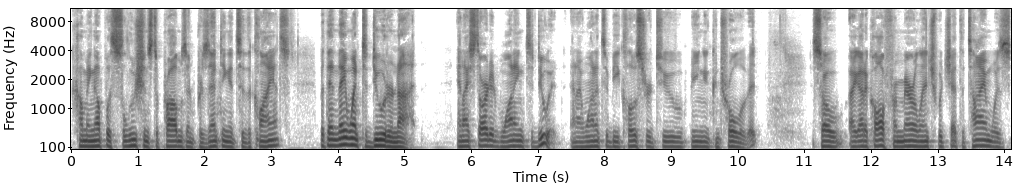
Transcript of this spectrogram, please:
coming up with solutions to problems and presenting it to the clients. But then they went to do it or not. And I started wanting to do it. And I wanted to be closer to being in control of it. So I got a call from Merrill Lynch, which at the time was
